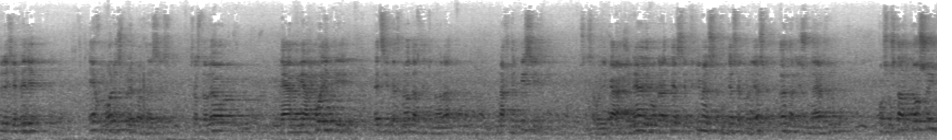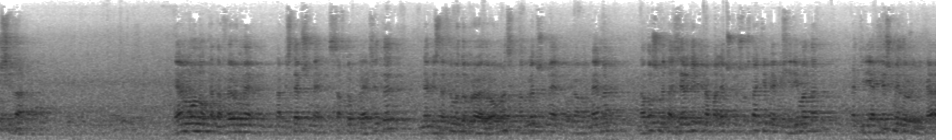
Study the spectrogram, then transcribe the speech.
Φίλες και φίλοι, έχουμε όλες τις προϋποθέσεις. Σας το λέω με, με απόλυτη έτσι, υπευθυνότητα αυτή την ώρα, να χτυπήσει εισαγωγικά η Νέα Δημοκρατία σε επικείμενες εθνικές εκλογές που δεν θα αρχίσουν να έρθουν ποσοστά τόσο υψηλά. Εάν μόνο καταφέρουμε να πιστέψουμε σε αυτό που έρχεται, να εμπιστευτούμε τον πρόεδρό μας, να δουλέψουμε οργανωμένα, να δώσουμε τα χέρια και να παλέψουμε σωστά και με επιχειρήματα, να κυριαρχήσουμε ιδεολογικά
